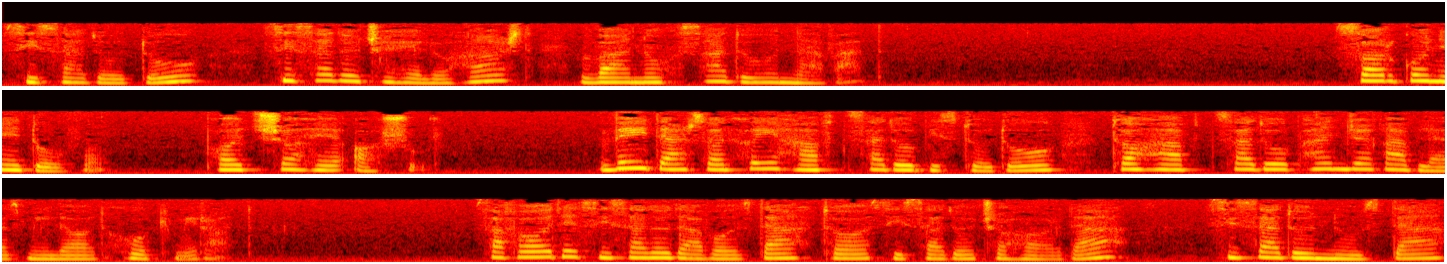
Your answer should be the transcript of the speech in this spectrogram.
302 348 و 990 سارگون دوم پادشاه آشور. وی در سالهای 722 تا 705 قبل از میلاد حکم میراند صفحات 312 تا 314 319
